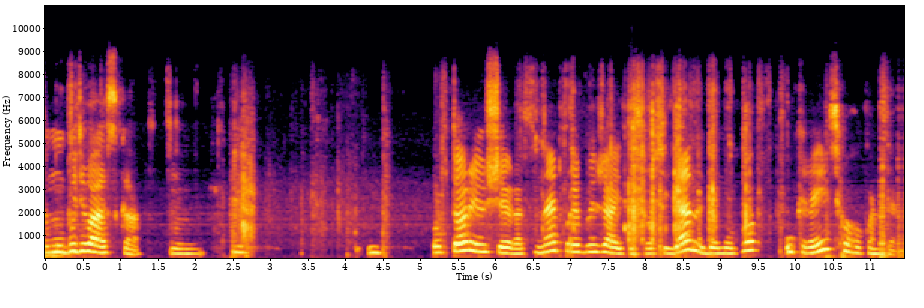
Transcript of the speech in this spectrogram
Тому, будь ласка, повторюю ще раз, не приближайтесь росіяни до мого українського контенту.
